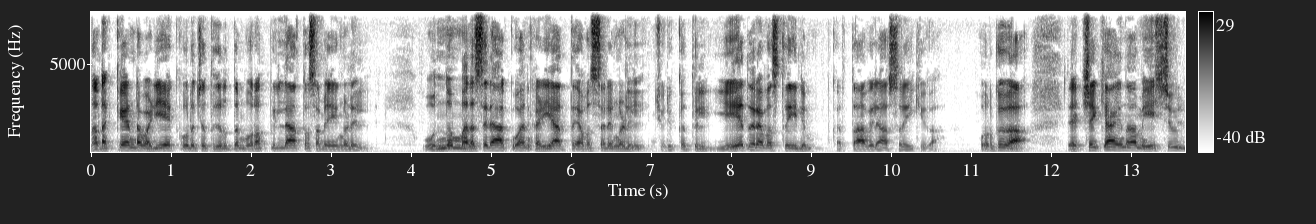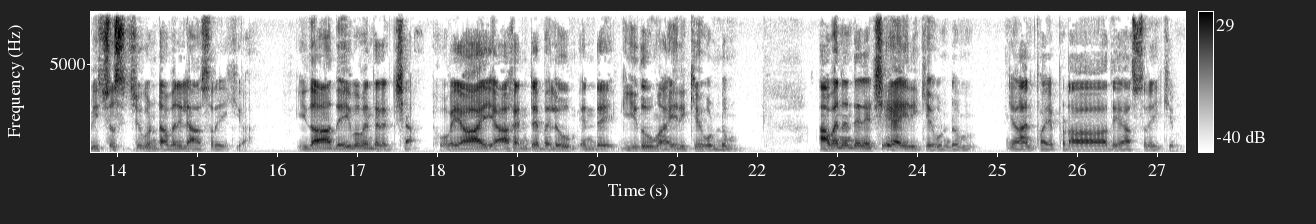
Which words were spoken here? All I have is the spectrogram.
നടക്കേണ്ട വഴിയെക്കുറിച്ച് തീർത്തും ഉറപ്പില്ലാത്ത സമയങ്ങളിൽ ഒന്നും മനസ്സിലാക്കുവാൻ കഴിയാത്ത അവസരങ്ങളിൽ ചുരുക്കത്തിൽ ഏതൊരവസ്ഥയിലും കർത്താവിൽ ആശ്രയിക്കുക. ഓർക്കുക രക്ഷയ്ക്കായി നാം യേശുവിൽ വിശ്വസിച്ചുകൊണ്ട് അവനിൽ ആശ്രയിക്കുക. ഇതാ ദൈവം എന്റെ രക്ഷ. ഹോവയായ യാഹന്റെ ബലവും എന്റെ ഗീതവുമായിരിക്കുക കൊണ്ടും അവൻ എന്റെ രക്ഷയായിരിക്കുക കൊണ്ടും ഞാൻ ഭയപ്പെടാതെ ആശ്രയിക്കും.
